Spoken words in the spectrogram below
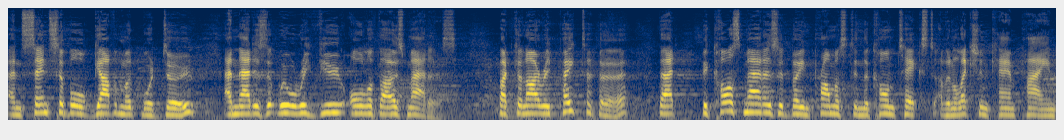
and sensible government would do, and that is that we will review all of those matters. But can I repeat to her that because matters had been promised in the context of an election campaign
